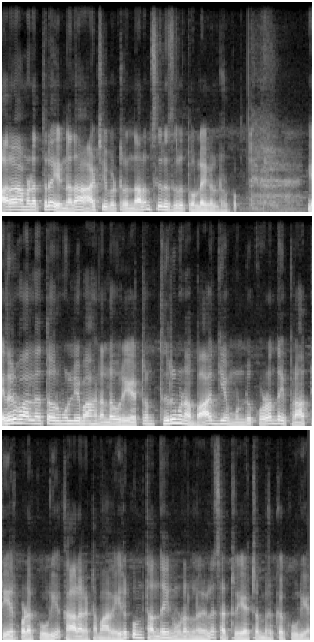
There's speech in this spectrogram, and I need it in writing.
ஆறாம் இடத்துல என்னதான் ஆட்சி பெற்றிருந்தாலும் சிறு சிறு தொல்லைகள் இருக்கும். எதிர்பாலினத்தவர் மூலியமாக நல்ல ஒரு ஏற்றம் திருமண பாக்கியம் உண்டு. குழந்தை பிராப்தி ஏற்படக்கூடிய காலகட்டமாக இருக்கும். தந்தையின் உடல்நிலையில் சற்று ஏற்றம் இருக்கக்கூடிய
